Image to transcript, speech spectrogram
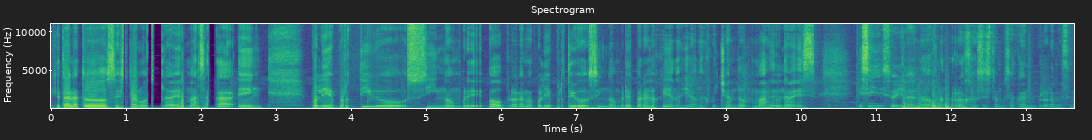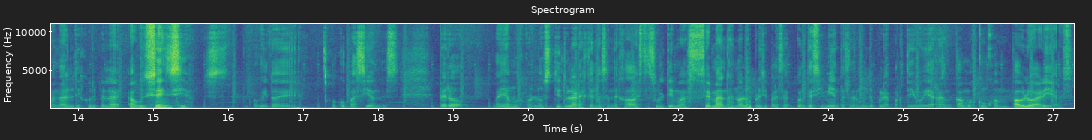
¿qué tal a todos? Estamos una vez más acá en Polideportivo sin nombre o programa Polideportivo sin nombre para los que ya nos llevan escuchando más de una vez. Y sí, soy yo de nuevo Franco Rojas, estamos acá en un programa semanal, disculpe la ausencia, un poquito de ocupaciones, pero vayamos con los titulares que nos han dejado estas últimas semanas, ¿no? Los principales acontecimientos en el mundo polideportivo. Y arrancamos con Juan Pablo Arias,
